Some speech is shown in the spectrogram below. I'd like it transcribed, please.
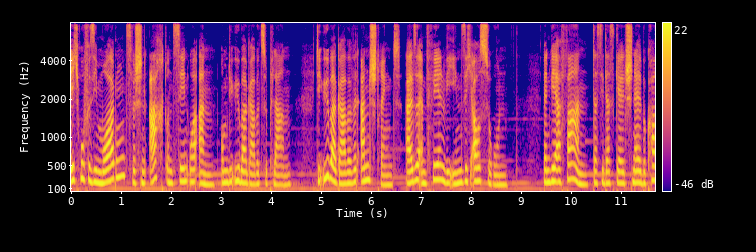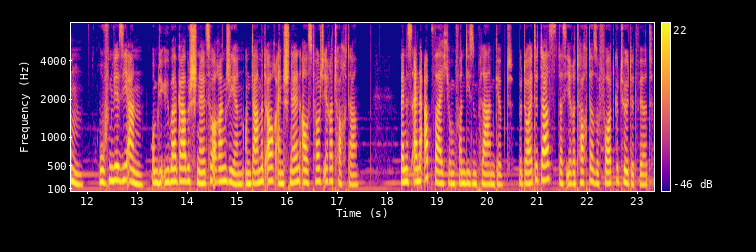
Ich rufe Sie morgen zwischen 8 und 10 Uhr an, um die Übergabe zu planen. Die Übergabe wird anstrengend, also empfehlen wir Ihnen, sich auszuruhen. Wenn wir erfahren, dass Sie das Geld schnell bekommen, rufen wir Sie an, um die Übergabe schnell zu arrangieren und damit auch einen schnellen Austausch Ihrer Tochter. Wenn es eine Abweichung von diesem Plan gibt, bedeutet das, dass Ihre Tochter sofort getötet wird.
